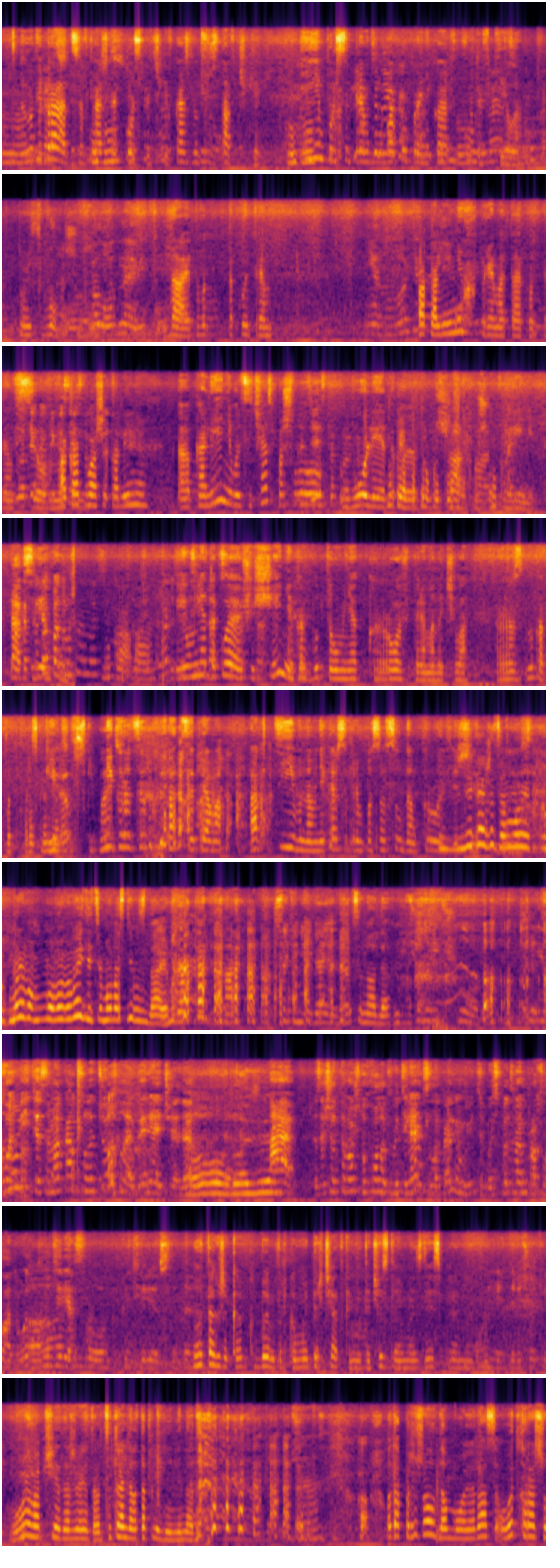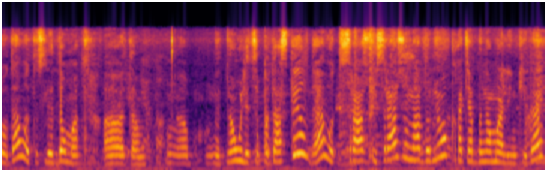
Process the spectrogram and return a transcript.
ну, вибрация в каждой косточке, в каждом суставчике. И импульсы прям глубоко проникают внутрь в тело. То есть ведь. Да, это вот такой прям, ну. А колени? ух, прямо так вот, прям все. А как ваши колени? колени вот сейчас пошло более Ну-ка, я такой потрогаю жар тоже. пошел в колени. Так, а Сверху. Ну-ка, а, И у меня такое ощущение, как будто у меня кровь прямо начала раз- ну как вот ки- микроциркуляция прямо активно. Мне кажется, прям по сосудам кровь бежит. Мне кажется, мы, мы, вам- вы выйдете, мы вас не узнаем. Кстати, да, Надо. И вот видите, сама капсула теплая, горячая, да? О. А за счет того, что холод выделяется, локально мы, видите, мы испытываем прохладу. Вот интересно. О, как интересно, да. Ну, так же, как БМ, только мы перчатками-то чувствуем, а здесь прямо это... Здесь горячо. Ой, вообще даже этого центрального отопления не надо. Вот так пришел домой, раз, вот хорошо, да, вот если дома а, там а, на улице подостыл, да, вот сразу и сразу надо лег хотя бы на маленький, да,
